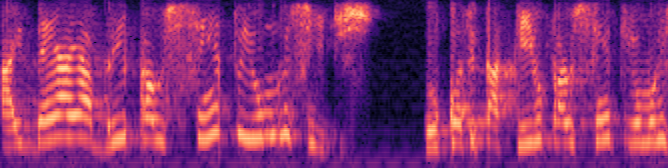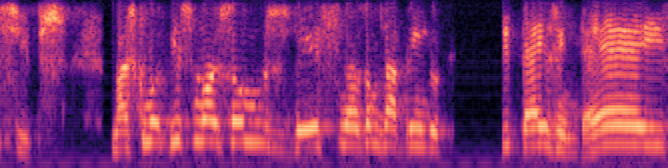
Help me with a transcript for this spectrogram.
A ideia é abrir para os 101 municípios, um quantitativo para os 101 municípios. Mas, como eu disse, nós vamos ver se nós vamos abrindo de 10 em 10,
